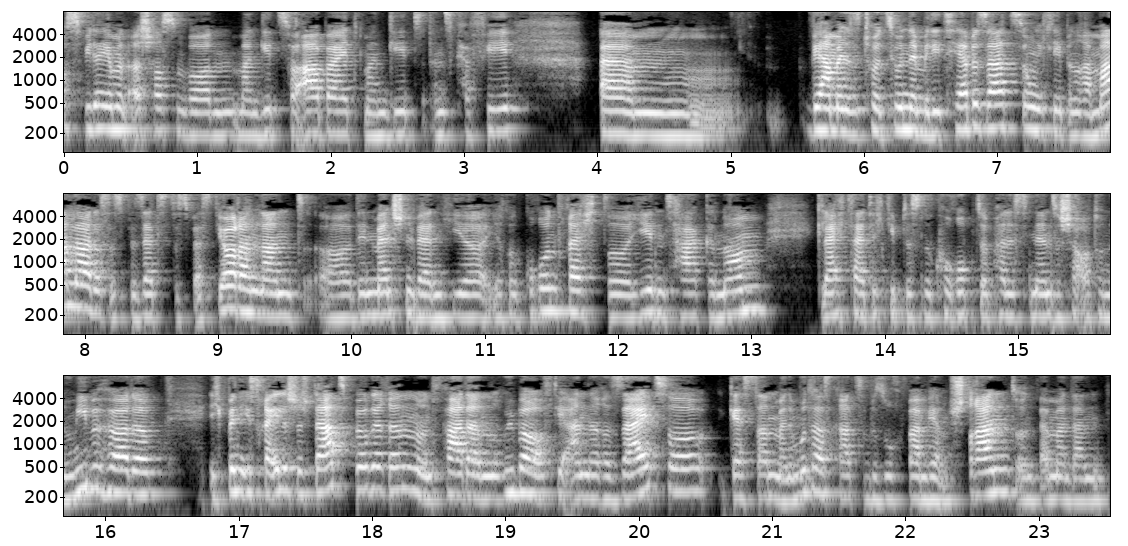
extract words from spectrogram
ist wieder jemand erschossen worden, man geht zur Arbeit, man geht ins Café. Ähm, wir haben eine Situation der Militärbesatzung. Ich lebe in Ramallah, das ist besetztes Westjordanland. Äh, den Menschen werden hier ihre Grundrechte jeden Tag genommen. Gleichzeitig gibt es eine korrupte palästinensische Autonomiebehörde. Ich bin israelische Staatsbürgerin und fahre dann rüber auf die andere Seite. Gestern, meine Mutter ist gerade zu Besuch, waren wir am Strand und wenn man dann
